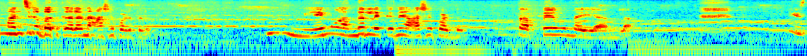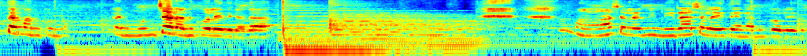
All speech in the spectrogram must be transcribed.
మంచిగా బతకాలని ఆశపడతారు. మేము అందరి లెక్కనే ఆశపడ్డాం. తప్పేముందయ్యా అందులో? ఇస్తామనుకున్నాం. కానీ ముంచాలనుకోలేదు కదా. మా ఆశలన్నీ నిరాశలు అయితే అనుకోలేదు.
